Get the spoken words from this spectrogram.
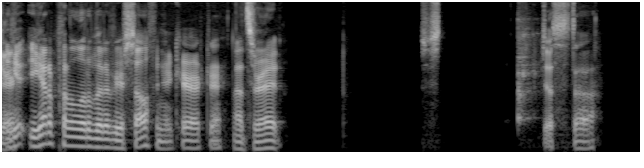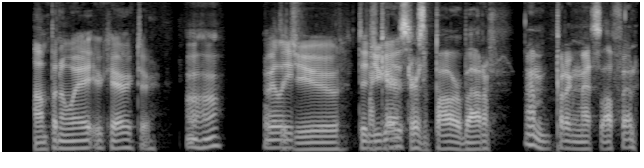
You, Jerk. get, you got to put a little bit of yourself in your character. That's right. Just just uh, Humping away at your character. mm-hmm. Really? Did you? Did My you guys? There's a power bottom. I'm putting myself in.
